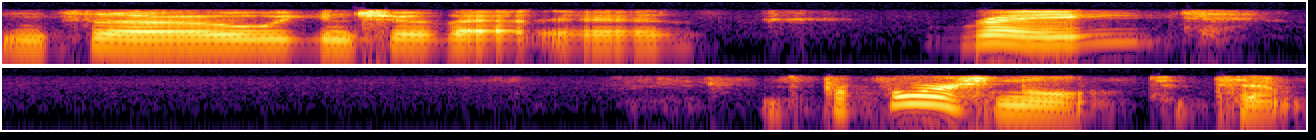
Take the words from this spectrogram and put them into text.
And so we can show that as rate is proportional to temp.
